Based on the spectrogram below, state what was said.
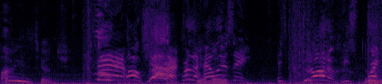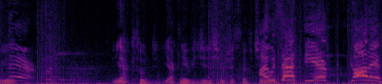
Ich zdjąć? Oh shit! Where the hell Jeden. is he? He's got him! He's right Drugi. there! Jak to, jak nie widzieliście? Już jestem w I cieniu. was at the air... Got him!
